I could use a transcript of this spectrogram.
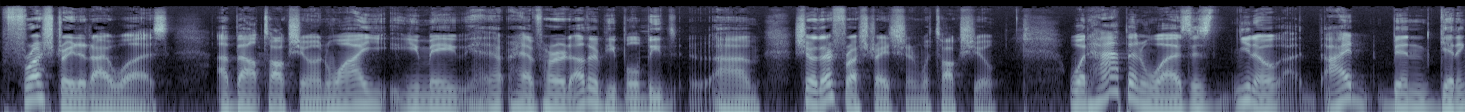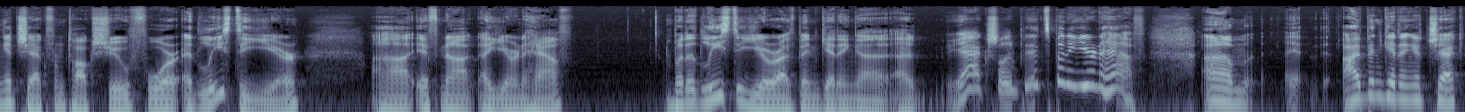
frustrated I was about TalkShoe and why you may have heard other people be um, share their frustration with TalkShoe. What happened was, is you know, I'd been getting a check from TalkShoe for at least a year, uh, if not a year and a half but at least a year I've been getting a, a, yeah actually it's been a year and a half. Um, I've been getting a check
